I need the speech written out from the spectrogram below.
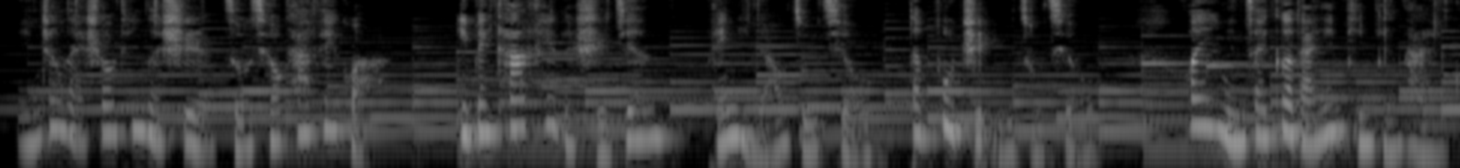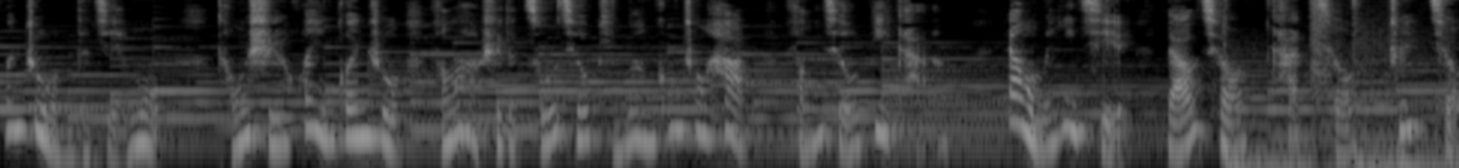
您正在收听的是足球咖啡馆，一杯咖啡的时间陪你聊足球，但不止于足球。欢迎您在各大音频平台关注我们的节目，同时欢迎关注冯老师的足球评论公众号“冯球必侃”，让我们一起聊球、侃球、追球。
